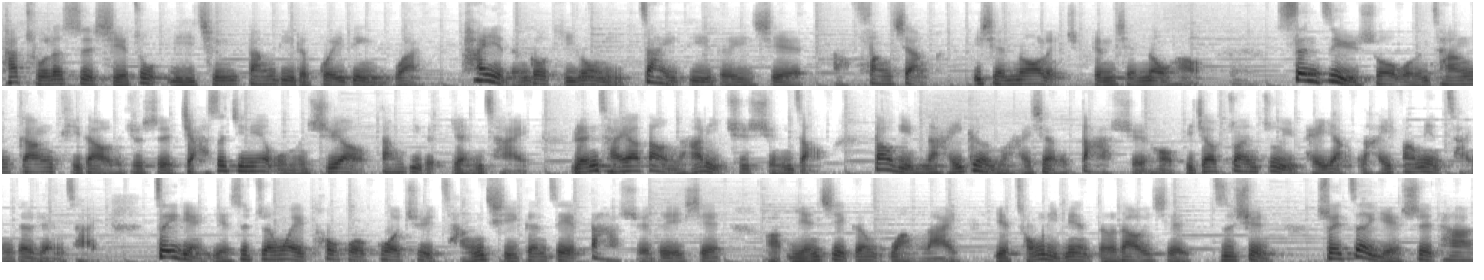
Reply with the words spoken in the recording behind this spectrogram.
它除了是协助厘清当地的规定以外，它也能够提供你在地的一些啊方向、一些 knowledge 跟一些 know how。甚至于说，我们常刚提到的，就是假设今天我们需要当地的人才，人才要到哪里去寻找？到底哪一个马来西亚的大学哈比较专注于培养哪一方面产业的人才？这一点也是尊位透过过去长期跟这些大学的一些啊联系跟往来，也从里面得到一些资讯，所以这也是他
